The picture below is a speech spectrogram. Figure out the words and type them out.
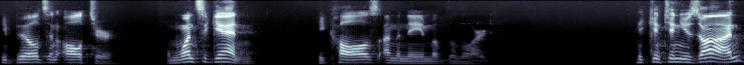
he builds an altar. And once again, he calls on the name of the Lord. He continues on,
